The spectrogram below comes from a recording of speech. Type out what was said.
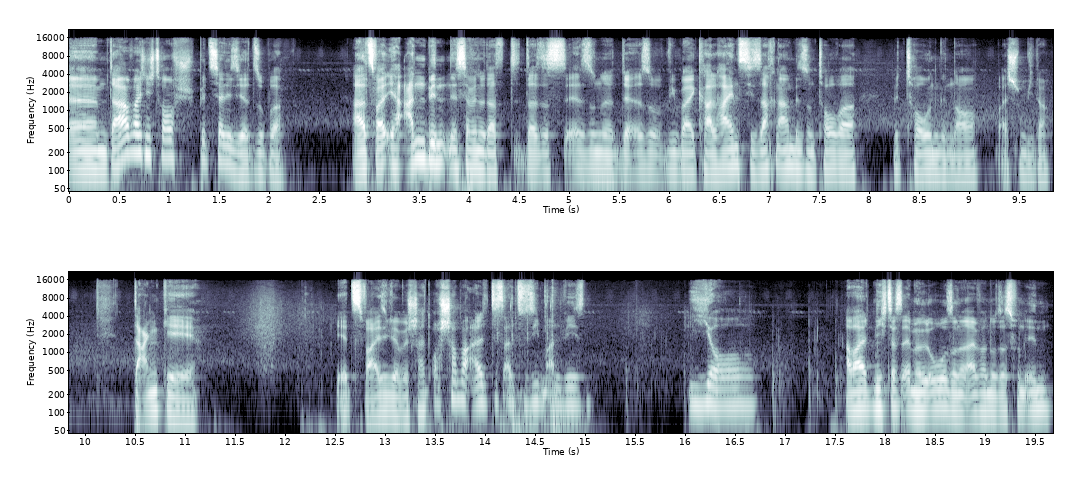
Ähm, da war ich nicht drauf spezialisiert. Super. Aber zwar, ja, anbinden ist ja, wenn du das, das, das äh, so eine, so wie bei Karl-Heinz die Sachen anbindest und Tower mit Tone, genau. Weiß schon wieder. Danke. Jetzt weiß ich wieder Bescheid. Oh, schau mal, altes 1 zu 7 Anwesen. Jo. Aber halt nicht das MLO, sondern einfach nur das von innen.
